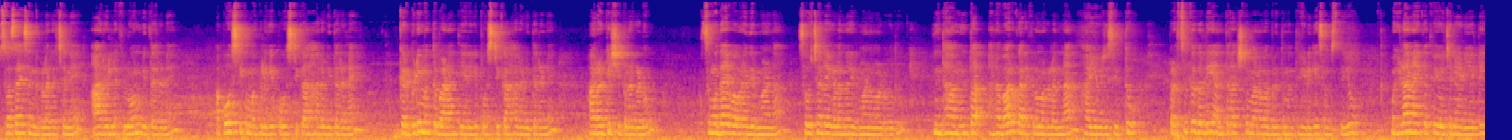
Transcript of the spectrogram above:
ಸ್ವಸಹಾಯ ಸಂಘಗಳ ರಚನೆ, ಆರ್ ಎಲ್ ಎಫ್ ಲೋನ್ ವಿತರಣೆ, ಅಪೌಷ್ಟಿಕ ಮಕ್ಕಳಿಗೆ ಪೌಷ್ಟಿಕ ಆಹಾರ ವಿತರಣೆ ಗರ್ಭಿಣಿ ಮತ್ತು ಬಾಣಂತಿಯರಿಗೆ ಪೌಷ್ಟಿಕಾಹಾರ ವಿತರಣೆ, ಆರೋಗ್ಯ ಶಿಬಿರಗಳು, ಸಮುದಾಯ ಭವನ ನಿರ್ಮಾಣ, ಶೌಚಾಲಯಗಳನ್ನು ನಿರ್ಮಾಣ ಮಾಡುವುದು. ಇಂತಹ ಮುಂತ ಹಲವಾರು ಕಾರ್ಯಕ್ರಮಗಳನ್ನು ಆಯೋಜಿಸಿದ್ದು, ಪ್ರಸ್ತುತದಲ್ಲಿ ಅಂತಾರಾಷ್ಟ್ರೀಯ ಮಾನವ ಅಭಿವೃದ್ಧಿ ಮತ್ತು ಏಳಿಗೆ ಸಂಸ್ಥೆಯು ಮಹಿಳಾ ನಾಯಕತ್ವ ಯೋಜನೆ ಅಡಿಯಲ್ಲಿ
